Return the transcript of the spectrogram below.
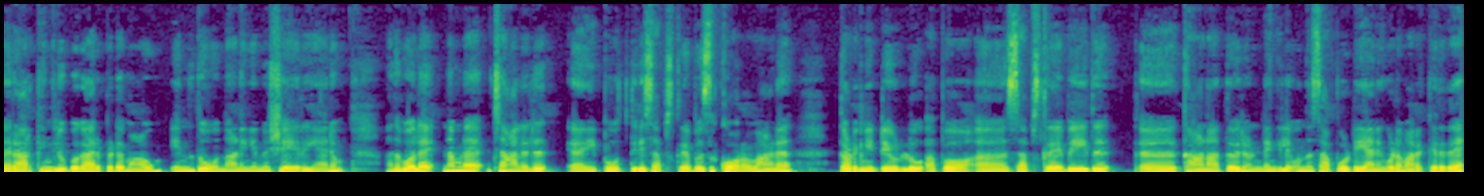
വേറെ ആർക്കെങ്കിലും ഉപകാരപ്രദമാവും എന്ന് തോന്നുകയാണെങ്കിൽ ഒന്ന് ഷെയർ ചെയ്യാനും. അതുപോലെ നമ്മുടെ ചാനൽ ഇപ്പോൾ ഒത്തിരി സബ്സ്ക്രൈബേഴ്സ് കുറവാണ്. തുടങ്ങിയിട്ടേ ഉള്ളൂ. അപ്പോൾ സബ്സ്ക്രൈബ് ചെയ്ത് കാണാത്തവരുണ്ടെങ്കിൽ ഒന്ന് സപ്പോർട്ട് ചെയ്യാനും കൂടെ മറക്കരുതേ.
